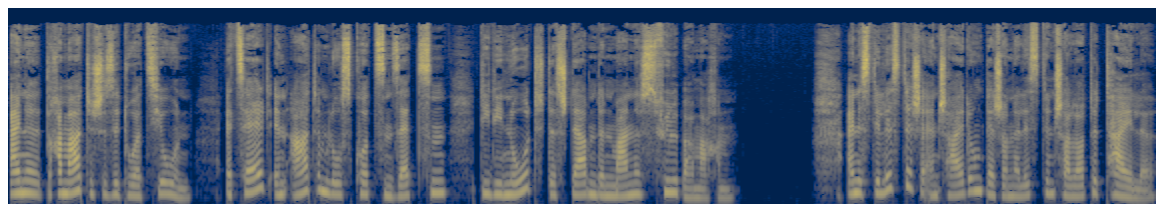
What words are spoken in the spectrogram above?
Eine dramatische Situation, erzählt in atemlos kurzen Sätzen, die die Not des sterbenden Mannes fühlbar machen. Eine stilistische Entscheidung der Journalistin Charlotte Teile,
